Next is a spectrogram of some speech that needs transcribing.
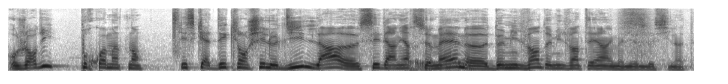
aujourd'hui. Pourquoi maintenant? Qu'est-ce qui a déclenché le deal là ces dernières semaines, 2020-2021, Emmanuel Le Sinote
